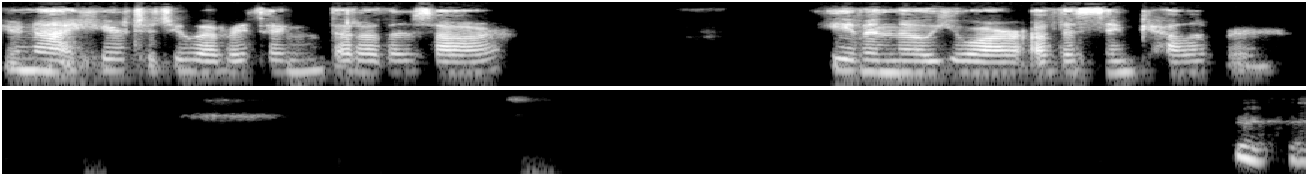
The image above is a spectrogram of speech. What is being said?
You're not here to do everything that others are, even though you are of the same caliber. Mm-hmm.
